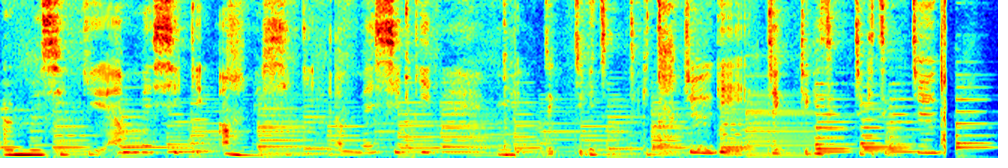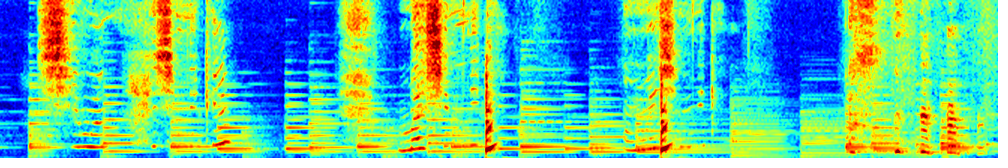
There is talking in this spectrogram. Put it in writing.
엄마 시기 엄마 시기 엄마 시기 엄마 시기 찍찍이 찍찍이 찍찍이 찍찍이 찍찍이 찍찍이 시원하십니까? 맛입니까? 맛입니까?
